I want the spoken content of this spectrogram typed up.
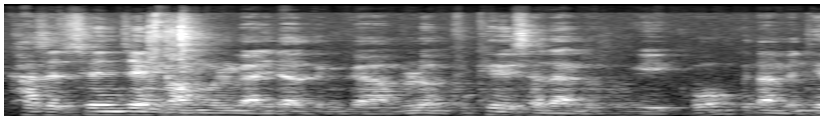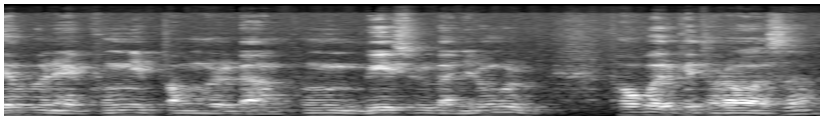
가서 전쟁 박물관이라든가 물론 국회의사당도 거기 있고 그 다음에 대부분의 국립박물관, 국립미술관 이런 걸 보고 이렇게 돌아와서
